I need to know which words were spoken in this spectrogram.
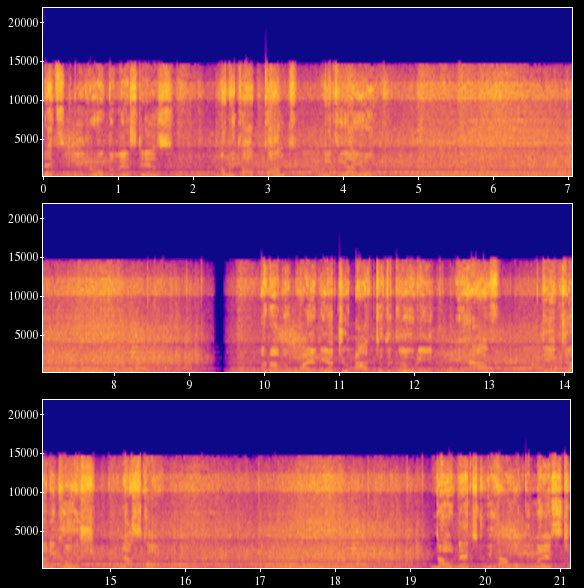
Next leader on the list is Amitabh Kant, Niti Aayog. Another pioneer to add to the glory, we have Debjani Ghosh, NASSCOM. Now next we have on the list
